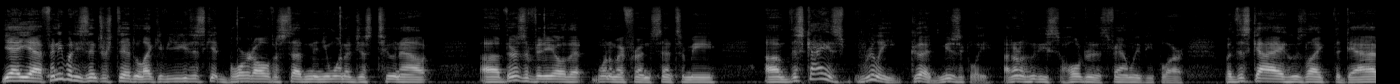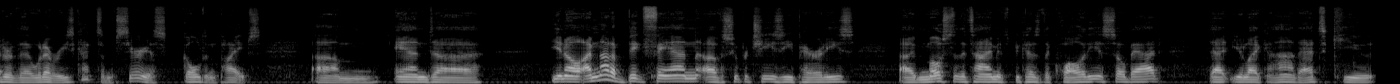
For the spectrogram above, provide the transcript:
Yeah, yeah. If anybody's interested, like if you just get bored all of a sudden and you want to just tune out, uh, there's a video that one of my friends sent to me. Um, this guy is really good musically. I don't know who these Holderness family people are, but this guy who's like the dad or the whatever, he's got some serious golden pipes. Um, and, uh, you know, I'm not a big fan of super cheesy parodies. Uh, most of the time, it's because the quality is so bad that you're like, ah, that's cute,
